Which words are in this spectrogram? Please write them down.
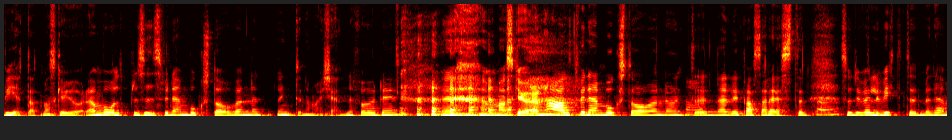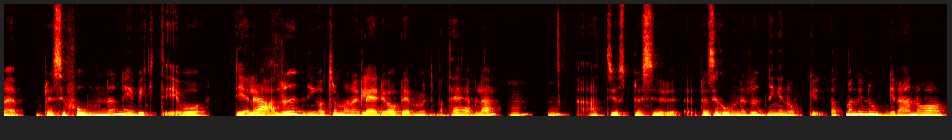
veta att man ska göra en volt precis vid den bokstaven, inte när man känner för det. Eh, man ska göra en halt vid den bokstaven och inte Ja. när det passar hästen. Ja. Så det är väldigt viktigt, med det här med precisionen är viktig och det gäller all ridning och jag tror man har glädje av det om inte man tävlar. Mm. Mm. Att just preci- precision i ridningen och att man är noggrann och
